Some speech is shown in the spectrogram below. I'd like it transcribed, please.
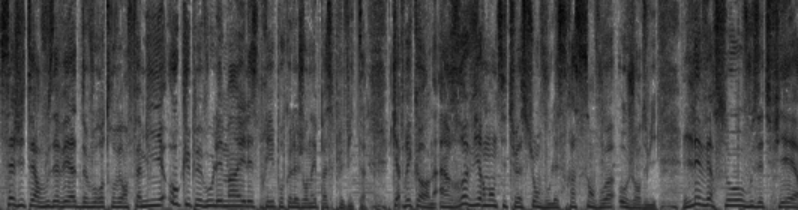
Sagittaire, vous avez hâte de vous retrouver en famille, occupez-vous les mains et l'esprit pour que la journée passe plus vite. Capricorne, un revirement de situation vous laissera sans voix aujourd'hui. Les Verseaux, vous êtes fiers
